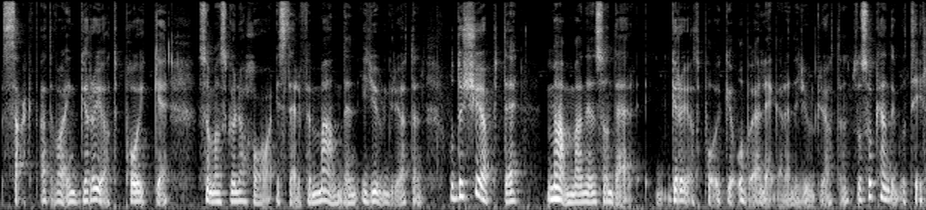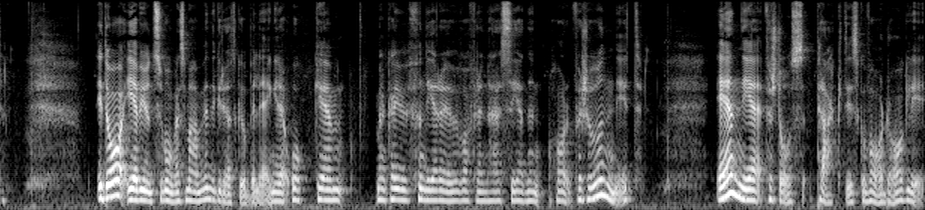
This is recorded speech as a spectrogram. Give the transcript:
sagt att det var en grötpojke som man skulle ha istället för mandeln i julgröten. Och då köpte mamman en sån där grötpojke och började lägga den i julgröten. Så så kan det gå till. Idag är vi ju inte så många som använder grötgubbe längre och... Ehm, man kan ju fundera över varför den här seden har försvunnit. En är förstås praktisk och vardaglig,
